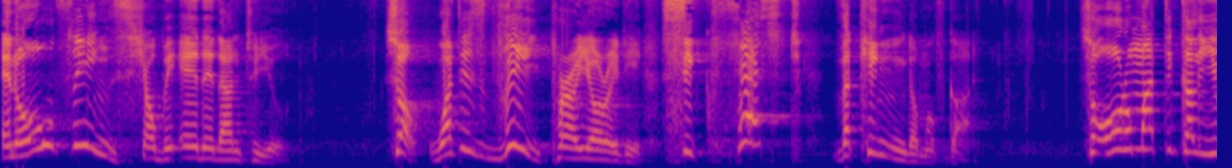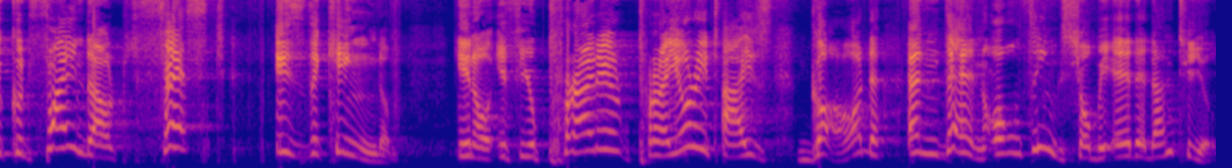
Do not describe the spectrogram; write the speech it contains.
and all things shall be added unto you. So, what is the priority? Seek first the kingdom of God. So, automatically, you could find out first is the kingdom. You know, if you prioritize God, and then all things shall be added unto you.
